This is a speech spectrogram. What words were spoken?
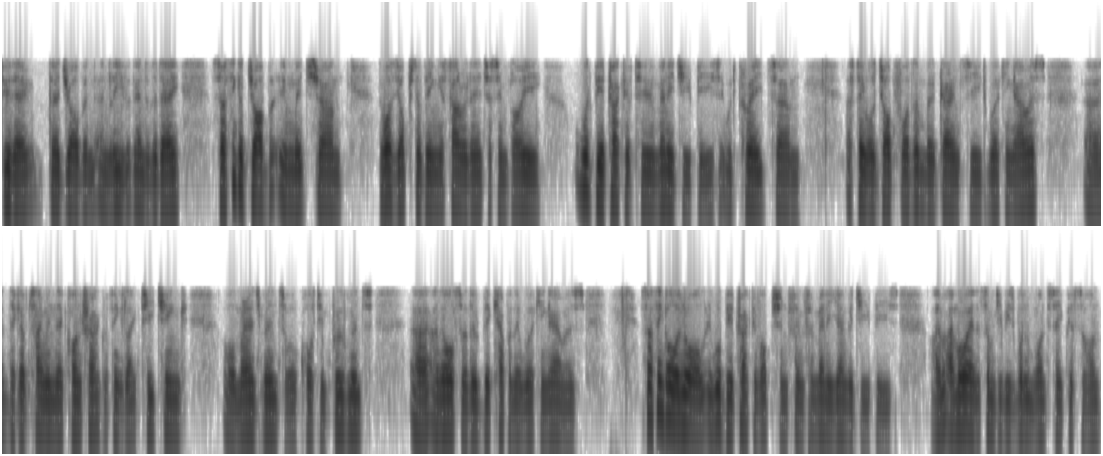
do their their job, and, and leave at the end of the day. So I think a job in which um, there was the option of being a salaried NHS employee would be attractive to many GPs. It would create um, a stable job for them with guaranteed working hours. Uh, they could have time in their contract with things like teaching or management or quality improvement uh, and also there would be a cap on their working hours. So I think all in all, it would be an attractive option for, for many younger GPs. I'm, I'm aware that some GPs wouldn't want to take this on,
